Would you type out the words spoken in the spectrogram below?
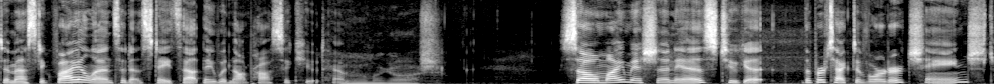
domestic violence, and it states that they would not prosecute him. Oh my gosh. So my mission is to get the protective order changed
